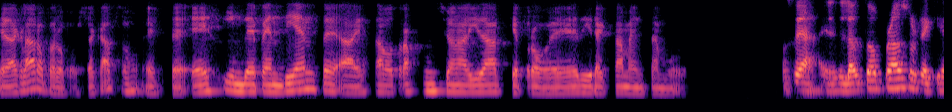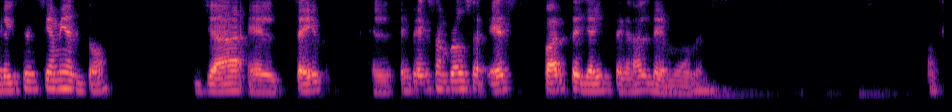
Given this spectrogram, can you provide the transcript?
queda claro, pero por si acaso, este, es independiente a esta otra funcionalidad que provee directamente Moodle. O sea, el Auto Browser requiere licenciamiento, ya el Save, el Save Exam Browser es parte ya integral de Moodle. ¿Ok?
